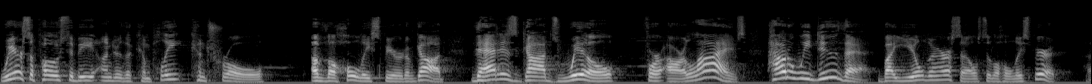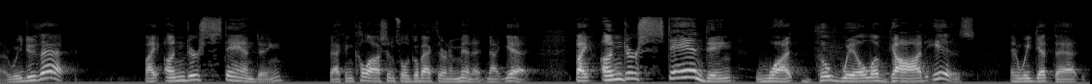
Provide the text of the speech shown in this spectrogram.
We are supposed to be under the complete control of the Holy Spirit of God. That is God's will for our lives. How do we do that? By yielding ourselves to the Holy Spirit. How do we do that? By understanding, back in Colossians, we'll go back there in a minute, not yet, by understanding what the will of God is. And we get that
